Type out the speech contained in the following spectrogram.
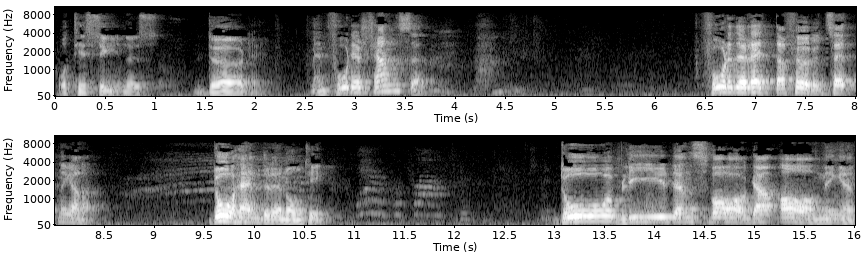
och till synes dör det. Men får det chansen Får det de rätta förutsättningarna, då händer det någonting. Då blir den svaga aningen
